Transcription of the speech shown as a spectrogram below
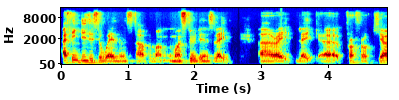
I think this is a well-known stuff among, among students, like, uh, right, like uh, Prof. Rokia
